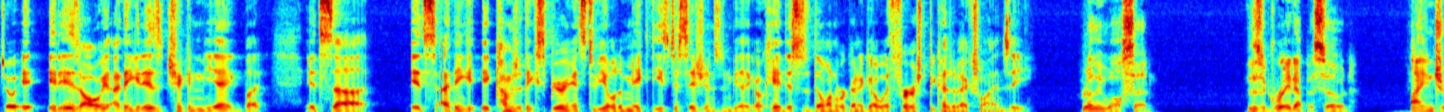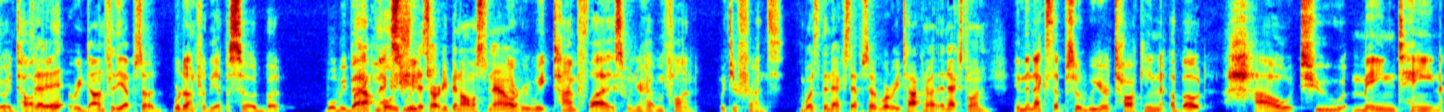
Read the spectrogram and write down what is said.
So it, it is always I think it is a chicken and the egg, but it's uh it's I think it comes with experience to be able to make these decisions and be like, okay, this is the one we're going to go with first because of X, Y, and Z. Really well said. This is a great episode. I enjoyed talking. Is that it? Are we done for the episode? We're done for the episode, but we'll be back wow, next holy week. Shit, it's already been almost an hour. Every week, time flies when you're having fun with your friends. What's the next episode? What are we talking about? The next one? In the next episode, we are talking about how to maintain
